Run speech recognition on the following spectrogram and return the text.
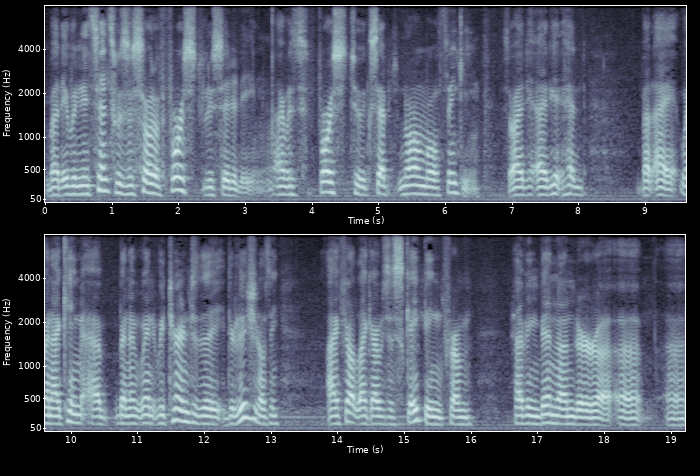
But it, in a sense, was a sort of forced lucidity. I was forced to accept normal thinking. So I, I had, but I, when I came, uh, when I when it returned to the delusional thing, I felt like I was escaping from having been under uh, uh, uh,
